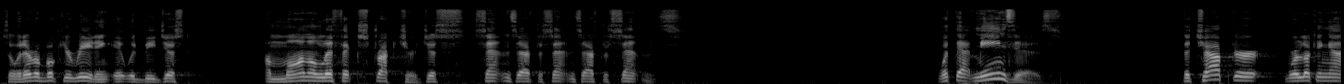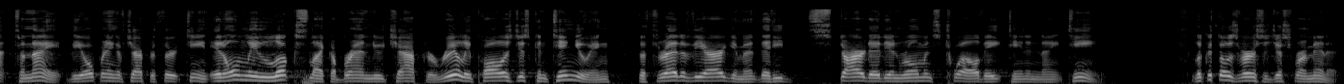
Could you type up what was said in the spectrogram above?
So, whatever book you're reading, it would be just a monolithic structure, just sentence after sentence after sentence. What that means is the chapter we're looking at tonight, the opening of chapter 13, it only looks like a brand new chapter. Really, Paul is just continuing the thread of the argument that he started in Romans 12, 18, and 19. Look at those verses just for a minute,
